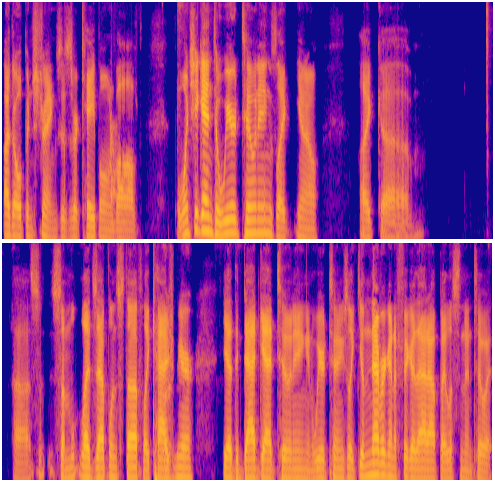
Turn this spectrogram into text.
Are there open strings? Is there a capo involved? But once you get into weird tunings like, you know, like um uh, some, some Led Zeppelin stuff like Kashmir. Yeah, the Dadgad tuning and weird tunings. Like you're never gonna figure that out by listening to it.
